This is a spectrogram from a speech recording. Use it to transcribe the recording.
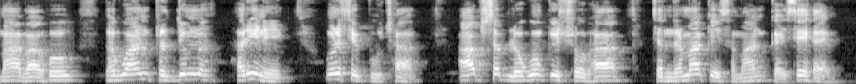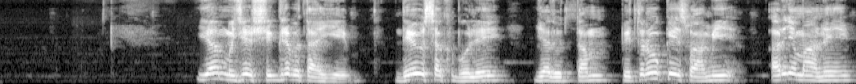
महाबाहु, भगवान प्रद्युम्न हरि ने उनसे पूछा, आप सब लोगों की शोभा चंद्रमा के समान कैसे है? यह मुझे शीघ्र बताइए। देवसख बोले यदुत्तम पितरों के स्वामी अर्यमा ने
